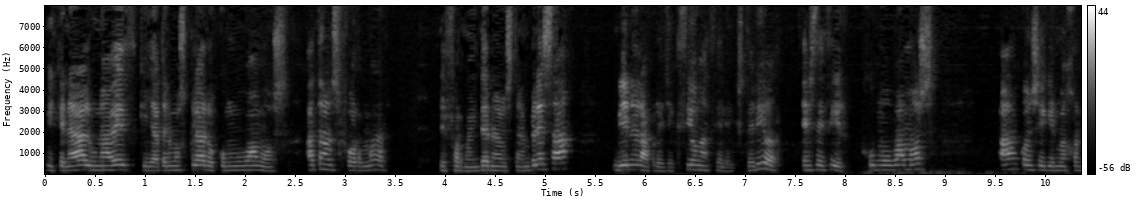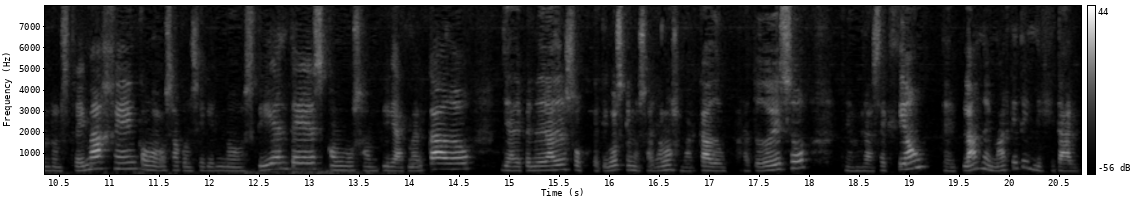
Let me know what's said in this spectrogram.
En general, una vez que ya tenemos claro cómo vamos a transformar de forma interna nuestra empresa, viene la proyección hacia el exterior. Es decir, cómo vamos a conseguir mejor nuestra imagen, cómo vamos a conseguir nuevos clientes, cómo vamos a ampliar mercado, ya dependerá de los objetivos que nos hayamos marcado. Para todo eso tenemos la sección del plan de marketing digital.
